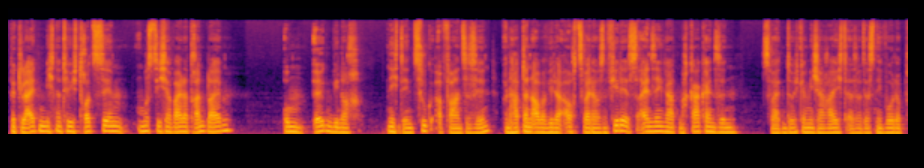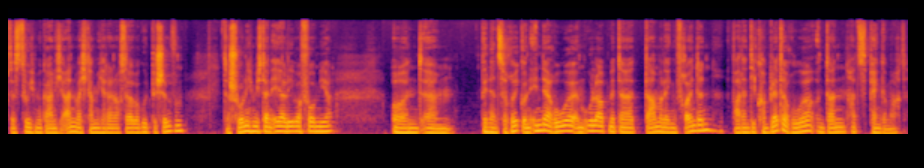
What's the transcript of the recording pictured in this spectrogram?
begleiten mich natürlich trotzdem, musste ich ja weiter dranbleiben, um irgendwie noch nicht den Zug abfahren zu sehen. Und habe dann aber wieder auch 2004 das Einsehen gehabt, macht gar keinen Sinn. Zweiten Durchgang nicht erreicht. Also das Niveau, das tue ich mir gar nicht an, weil ich kann mich ja dann auch selber gut beschimpfen. Da schone ich mich dann eher lieber vor mir. Und ähm, bin dann zurück und in der Ruhe im Urlaub mit der damaligen Freundin war dann die komplette Ruhe und dann hat's Peng gemacht.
